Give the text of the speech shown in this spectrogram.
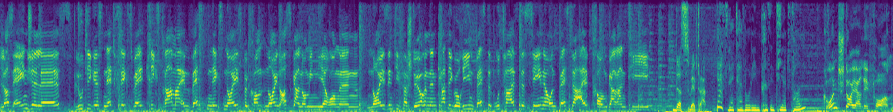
Los Angeles. Blutiges Netflix-Weltkriegsdrama im Westen nix Neues bekommt neun Oscar-Nominierungen. Neu sind die verstörenden Kategorien Beste brutalste Szene und Beste Albtraumgarantie. Das Wetter. Das Wetter wurde Ihnen präsentiert von Grundsteuerreform.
